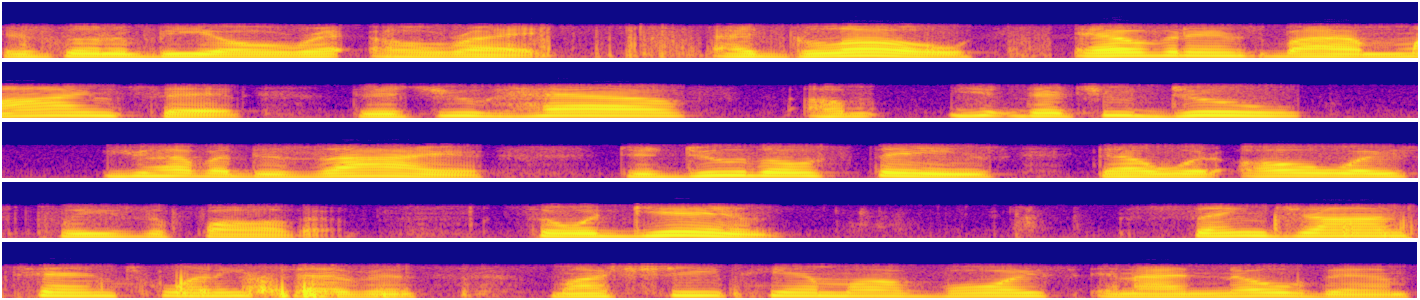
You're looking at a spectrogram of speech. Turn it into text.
is going to be all right. A glow, evidenced by a mindset that you have, um, that you do, you have a desire to do those things that would always please the Father. So again, St. John 10:27, my sheep hear my voice and I know them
